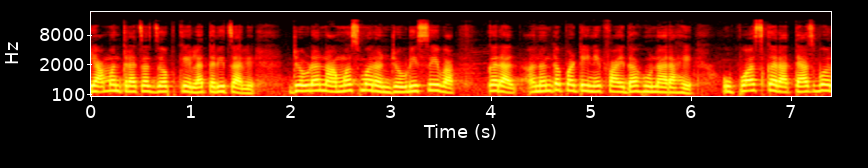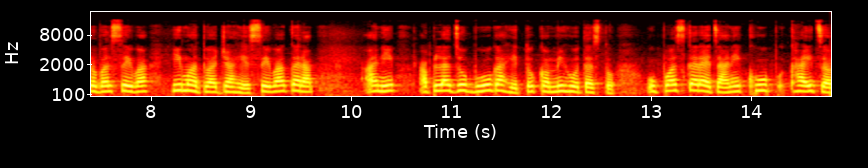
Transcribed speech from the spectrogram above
या मंत्राचा जप केला तरी चालेल. जेवढं नामस्मरण जेवढी सेवा कराल अनंतपटीने फायदा होणार आहे. उपवास करा त्याचबरोबर सेवा ही महत्त्वाची आहे. सेवा करा आणि आपला जो भोग आहे तो कमी होत असतो. उपवास करायचा आणि खूप खायचं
